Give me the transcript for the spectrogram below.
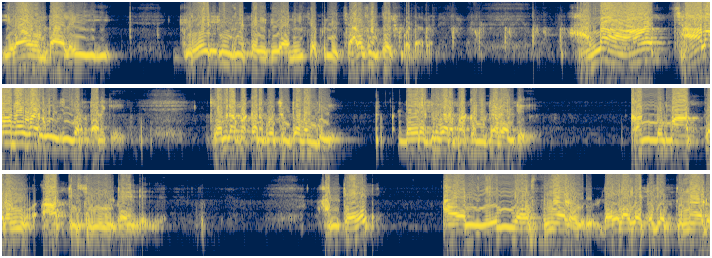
ఇలా ఉండాలి గ్రేట్ అంటే ఇది అని చెప్పి నేను చాలా సంతోషపడ్డారని అలా చాలా ఉన్నాయి వారి గురించి చెప్పడానికి కూర్చుంటాడండి. డైరెక్టర్ గారు పక్కన ఉంటాడండి. కళ్ళు మాత్రం ఆర్టిస్టులు ఉంటాయండి. అంటే ఆయన ఏం చేస్తున్నాడు? డైలాగ్ ఎట్ట చెప్తున్నాడు?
